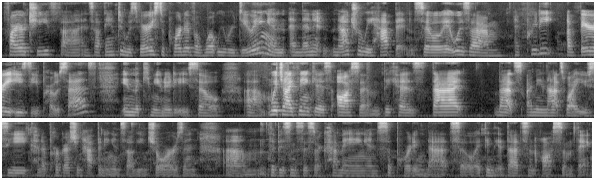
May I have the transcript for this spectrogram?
fire chief uh, in southampton was very supportive of what we were doing and, and then it naturally happened. So it was um, a pretty a very easy process in the community. So um, which i think is awesome because that that's I mean that's why you see kind of progression happening in Saugeen Shores and um, the businesses are coming and supporting that. So I think that that's an awesome thing.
